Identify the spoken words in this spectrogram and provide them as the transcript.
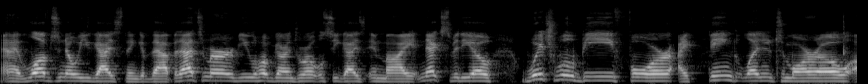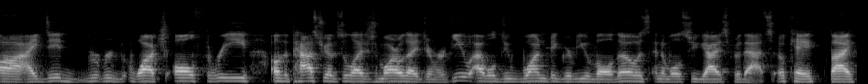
and I'd love to know what you guys think of that. But that's my review. Hope you guys enjoy it. We'll see you guys in my next video, which will be for, I think, Legend of Tomorrow. Uh, I did watch all three of the past three episodes of Legend of Tomorrow that I did review. I will do one big review of all those, and I will see you guys for that. Okay, bye.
